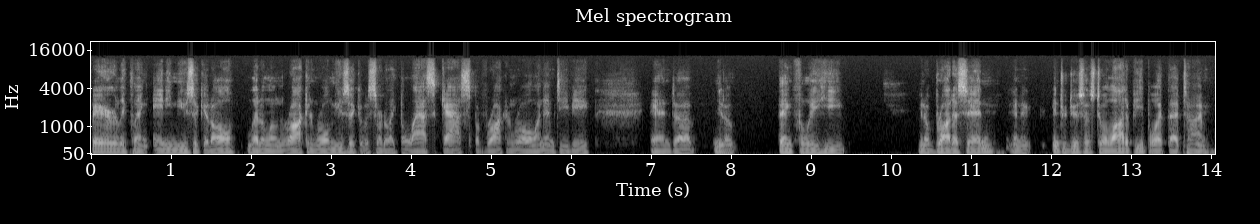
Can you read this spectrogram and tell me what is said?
barely playing any music at all, let alone rock and roll music. It was sort of like the last gasp of rock and roll on MTV and uh, you know, thankfully he, you know, brought us in and introduced us to a lot of people at that time.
